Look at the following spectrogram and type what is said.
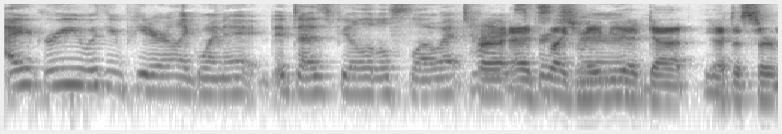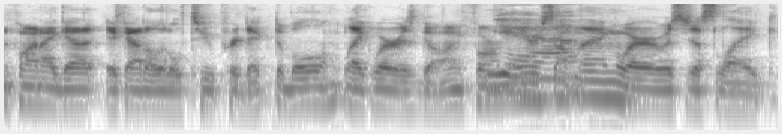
I agree with you, Peter. Like when it it does feel a little slow at Or times. it's for like sure. maybe it got Yeah. at a certain point I got it got a little too predictable, like where it was going for me or something, where it was just like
